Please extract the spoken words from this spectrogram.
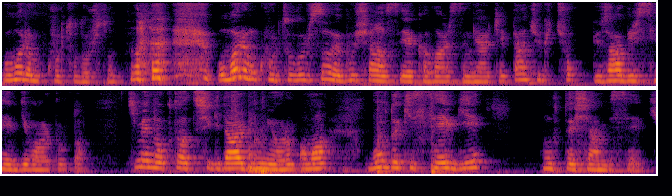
umarım kurtulursun. umarım kurtulursun ve bu şansı yakalarsın gerçekten. Çünkü çok güzel bir sevgi var burada. Kime nokta atışı gider bilmiyorum ama buradaki sevgi muhteşem bir sevgi.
